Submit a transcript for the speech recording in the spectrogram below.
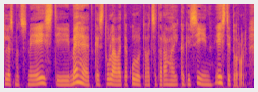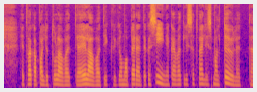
selles mõttes meie Eesti mehed, kes tulevad ja kulutavad seda raha ikkagi siin Eesti turul. et väga paljud tulevad ja elavad ikkagi oma peredega siin ja käivad lihtsalt välismaalt tööl, et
